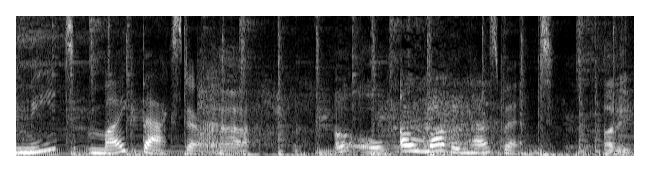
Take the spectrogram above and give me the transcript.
Meet Mike Baxter, Uh-oh. a loving husband, Honey,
